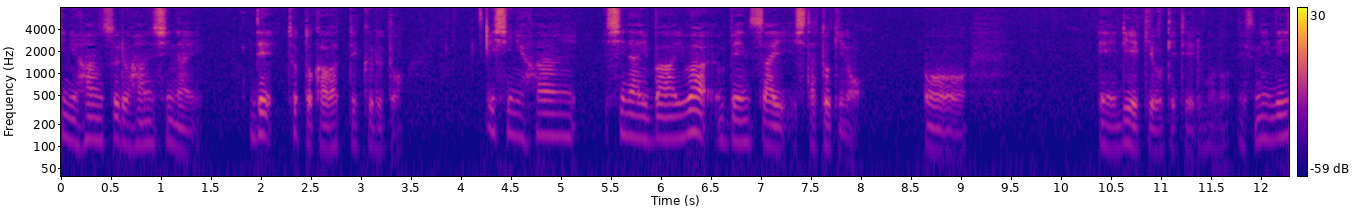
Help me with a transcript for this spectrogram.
思に反する反しない。でちょっと変わってくると。意思に反しない場合は弁済した時の、え、利益を受けているものですね。で意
